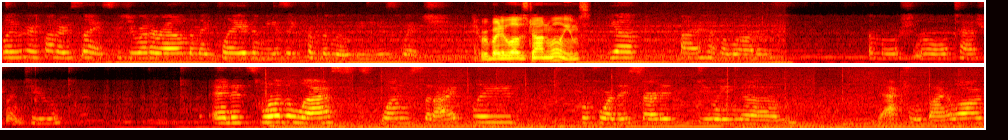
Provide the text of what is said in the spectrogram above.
Lego Harry Potter, it's nice because you run around and they play the music from the movies, which Everybody loves John Williams. Yep, I have a lot of emotional attachment to. And it's one of the last ones that I played before they started doing um, the actual dialogue.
